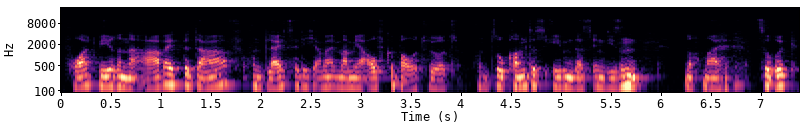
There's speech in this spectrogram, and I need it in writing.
fortwährende Arbeit bedarf und gleichzeitig aber immer mehr aufgebaut wird. Und so kommt es eben, dass in diesen, nochmal zurück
